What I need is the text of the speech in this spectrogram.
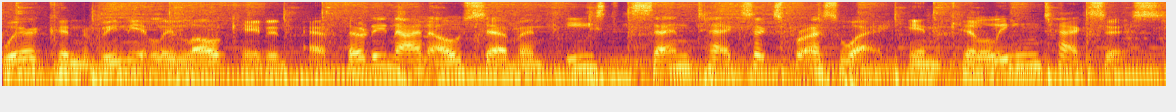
We're conveniently located at 3907 East Centex Expressway in Killeen, Texas.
